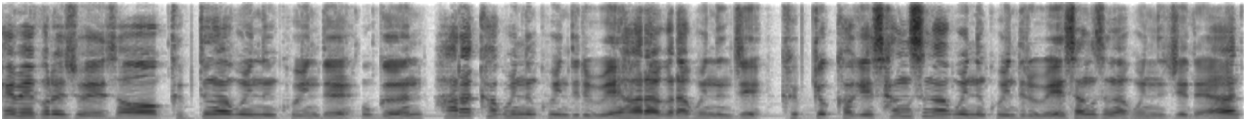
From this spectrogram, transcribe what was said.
해외 거래소에서 급등하고 있는 코인들 혹은 하락하고 있는 코인들이 왜 하락을 하고 있는지 급격하게 상승하고 있는 코인들이 왜 상승하고 있는지에 대한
